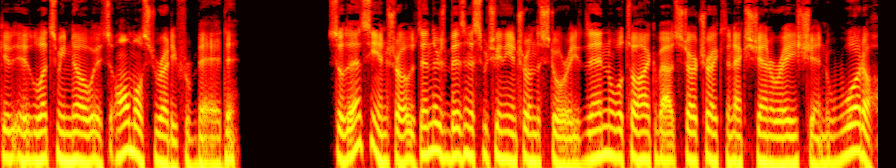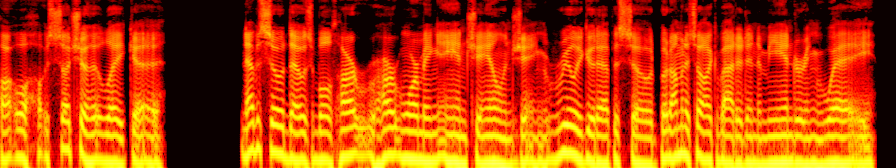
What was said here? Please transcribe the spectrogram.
it lets me know it's almost ready for bed. So that's the intro. Then there's business between the intro and the story. Then we'll talk about Star Trek: The Next Generation. What a such a like uh, An episode that was both heart heartwarming and challenging. Really good episode, but I'm going to talk about it in a meandering way.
